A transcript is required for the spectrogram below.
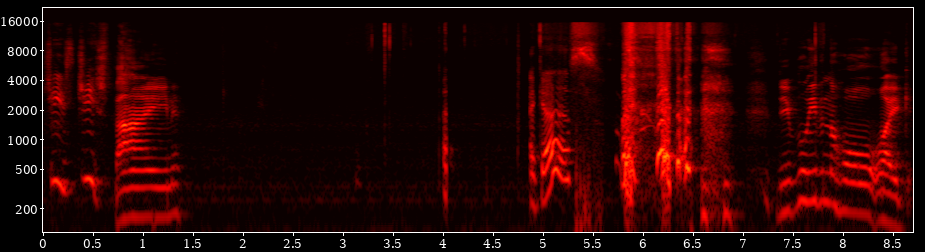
she's she's fine I guess. Do you believe in the whole like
